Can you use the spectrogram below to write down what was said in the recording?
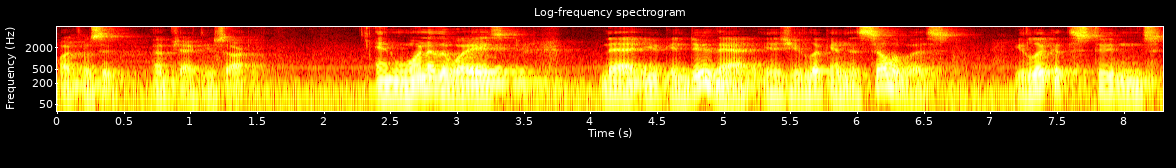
what those objectives are. And one of the ways that you can do that is you look in the syllabus you look at the students'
